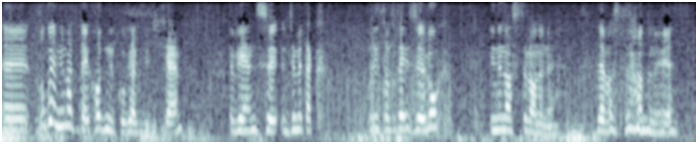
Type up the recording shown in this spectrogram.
E, w ogóle nie ma tutaj chodników, jak widzicie. Więc y, idziemy tak ulicą. Tutaj jest ruch innostronny. Lewostronny jest.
